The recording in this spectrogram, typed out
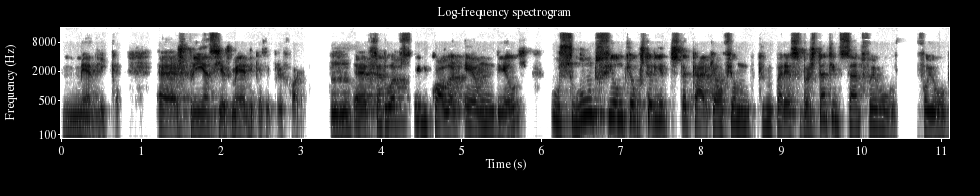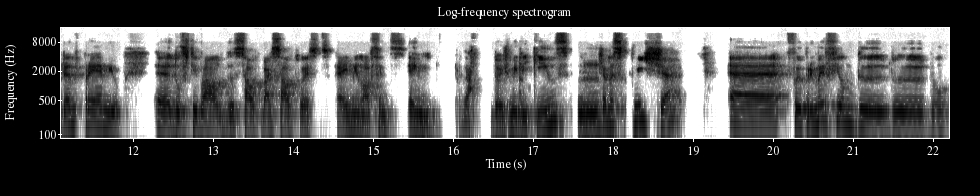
médica, eh, experiências médicas e por aí fora. Uhum. portanto, o Upstream Color é um deles. O segundo filme que eu gostaria de destacar, que é um filme que me parece bastante interessante, foi o, foi o grande prémio uh, do Festival de South by Southwest em, 1900, em perdão, 2015, uhum. chama-se Krisha, Uh, foi o primeiro filme de, de, do,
